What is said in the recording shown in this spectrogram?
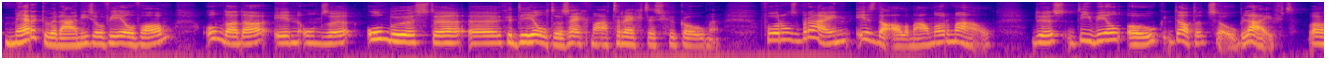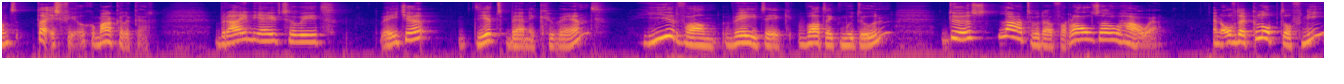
merken we daar niet zoveel van, omdat dat in onze onbewuste uh, gedeelte, zeg maar, terecht is gekomen. Voor ons brein is dat allemaal normaal. Dus die wil ook dat het zo blijft, want dat is veel gemakkelijker. Brein die heeft zoiets, weet je, dit ben ik gewend, hiervan weet ik wat ik moet doen, dus laten we dat vooral zo houden. En of dat klopt of niet,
